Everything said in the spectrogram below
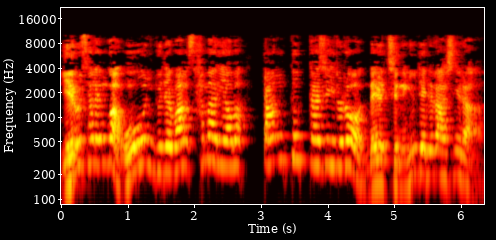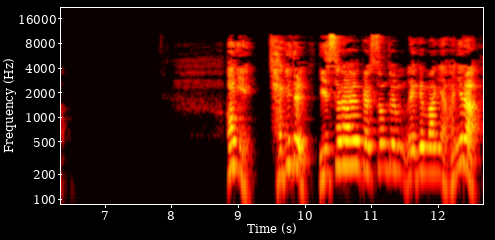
예루살렘과 온 유대와 사마리아와 땅 끝까지 이르러 내 증인이 되리라 하시니라. 아니 자기들 이스라엘 백성들에게만이 아니라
